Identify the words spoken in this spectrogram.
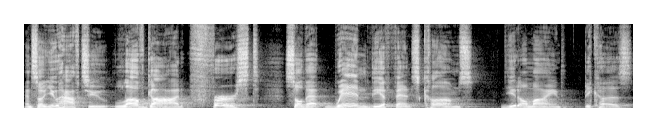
And so you have to love God first so that when the offense comes, you don't mind because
